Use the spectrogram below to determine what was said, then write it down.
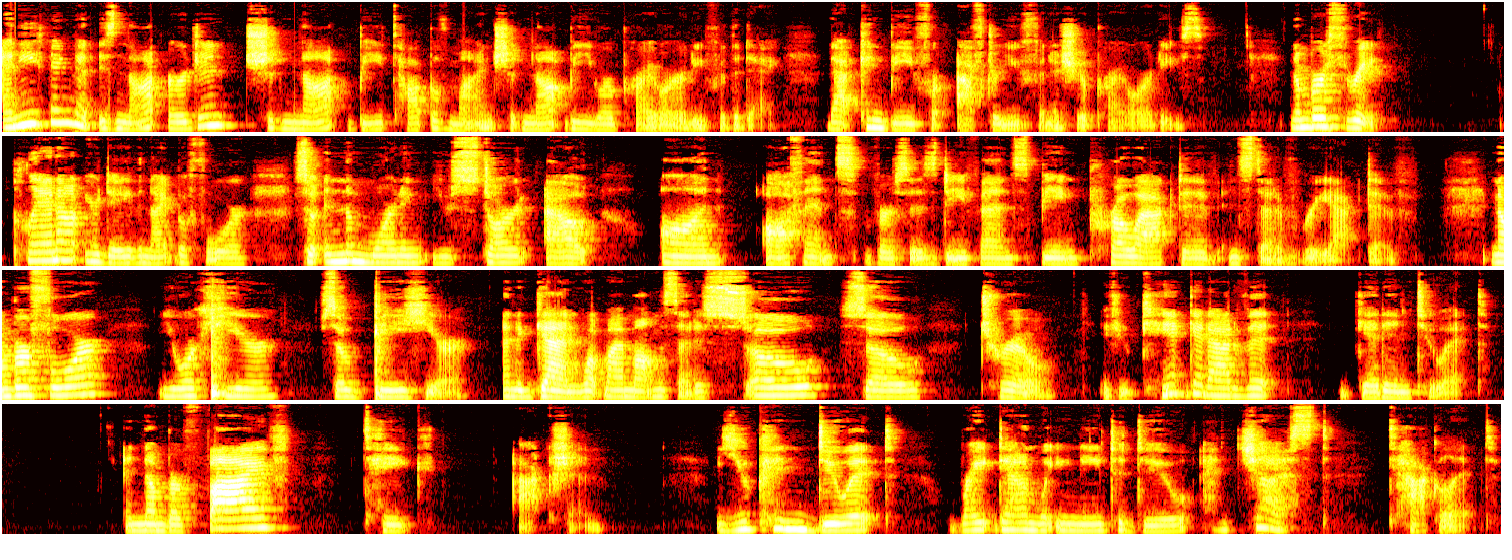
Anything that is not urgent should not be top of mind, should not be your priority for the day. That can be for after you finish your priorities. Number three, plan out your day the night before. So in the morning, you start out on offense versus defense, being proactive instead of reactive. Number four, you're here, so be here. And again, what my mom said is so, so true. If you can't get out of it, get into it. And number five, take action. You can do it. Write down what you need to do and just tackle it.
